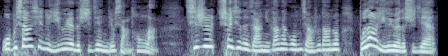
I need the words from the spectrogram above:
我不相信这一个月的时间你就想通了。其实确切的讲，你刚才跟我们讲述当中不到一个月的时间，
